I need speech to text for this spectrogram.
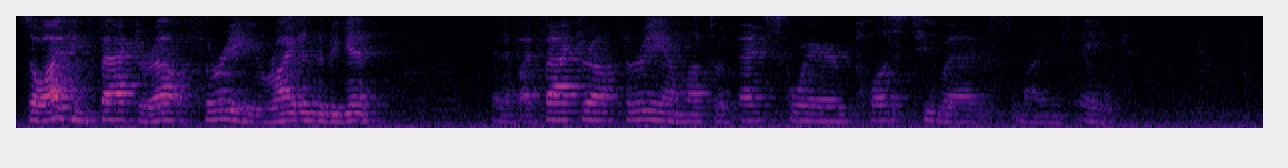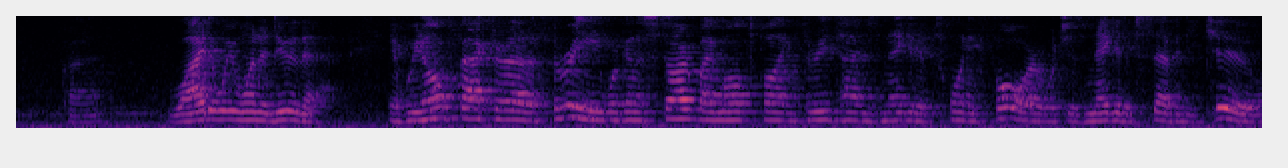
So I can factor out 3 right in the beginning. And if I factor out 3, I'm left with x squared plus 2x minus 8. Okay? Why do we want to do that? If we don't factor out a 3, we're going to start by multiplying 3 times negative 24, which is negative 72.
